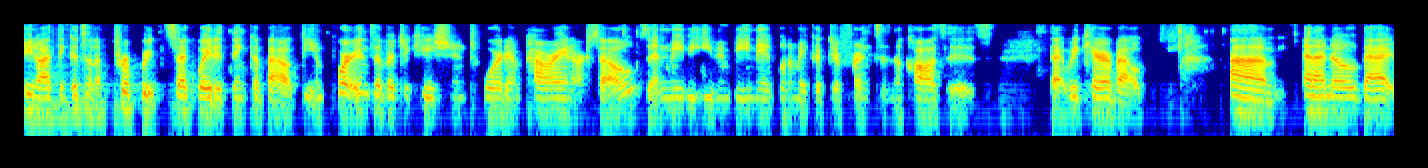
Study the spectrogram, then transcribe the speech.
you know, I think it's an appropriate segue to think about the importance of education toward empowering ourselves and maybe even being able to make a difference in the causes that we care about. Um, and I know that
